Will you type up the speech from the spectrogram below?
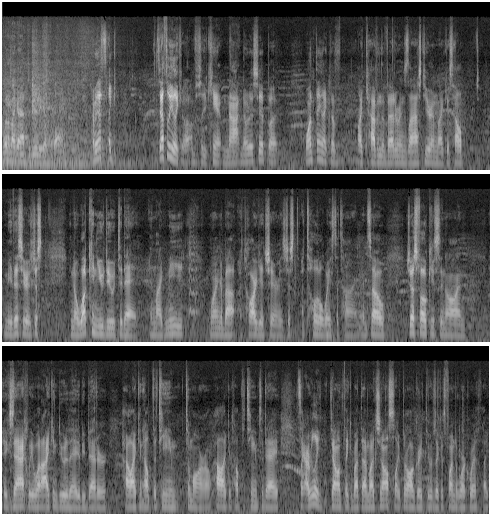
what am I going to have to do to get the ball? I mean, that's like, it's definitely like uh, obviously you can't not notice it, but one thing like the like having the veterans last year and like has helped me this year is just, you know, what can you do today? And like me worrying about a target share is just a total waste of time. And so, just focusing on exactly what I can do today to be better, how I can help the team tomorrow, how I can help the team today. It's like I really don't think about that much. And also like they're all great dudes. Like it's fun to work with. Like,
